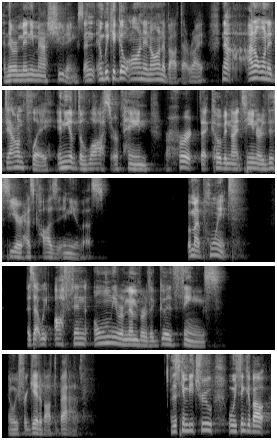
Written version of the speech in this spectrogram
And there were many mass shootings. And, and we could go on and on about that, right? Now, I don't want to downplay any of the loss or pain or hurt that COVID 19 or this year has caused any of us. But my point is that we often only remember the good things and we forget about the bad. This can be true when we think about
